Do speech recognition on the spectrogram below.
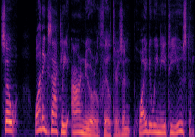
So, what exactly are neural filters and why do we need to use them?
